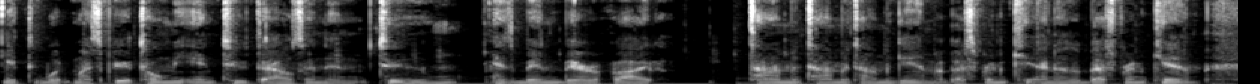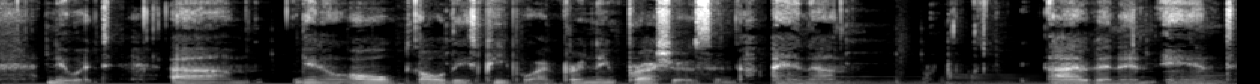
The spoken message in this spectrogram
it, what my spirit told me in 2002 has been verified time and time and time again. My best friend Kim, another best friend Kim, knew it. Um, you know, all all these people. I have a friend named Precious and and um, Ivan and and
